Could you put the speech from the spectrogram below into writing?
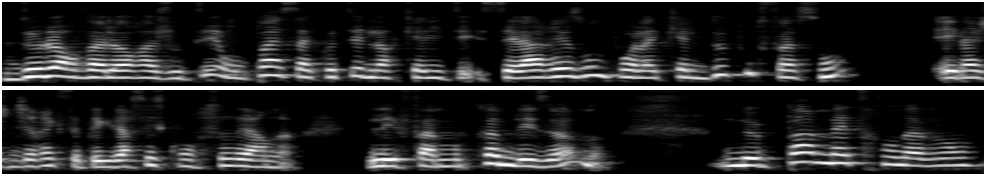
de leur valeur ajoutée, on passe à côté de leur qualité. C'est la raison pour laquelle, de toute façon, et là je dirais que cet exercice concerne les femmes comme les hommes, ne pas mettre en avant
